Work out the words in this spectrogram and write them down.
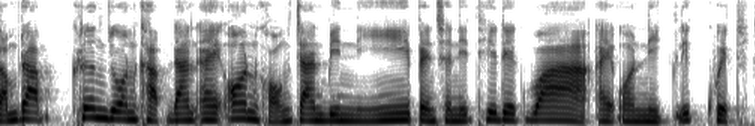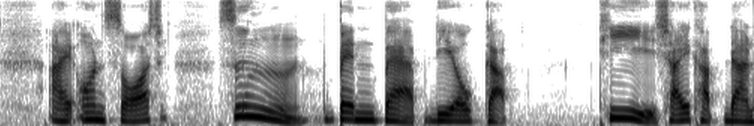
สำหรับเครื่องยนต์ขับดันไอออนของจานบินนี้ เป็นชนิดที่เรียกว่า Ionic Liquid Ion Source ซึ่งเป็นแบบเดียวกับ ที่ใช้ขับดัน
